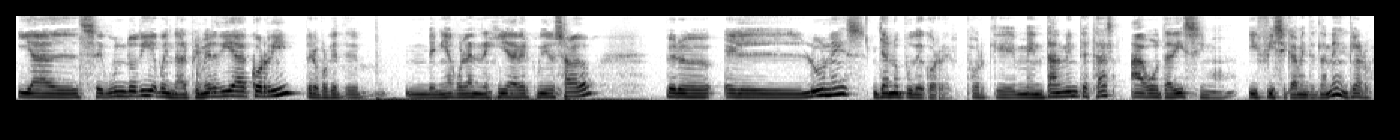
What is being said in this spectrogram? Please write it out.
Y al segundo día, bueno, al primer día corrí, pero porque venía con la energía de haber comido el sábado. Pero el lunes ya no pude correr, porque mentalmente estás agotadísimo. Y físicamente también, claro.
